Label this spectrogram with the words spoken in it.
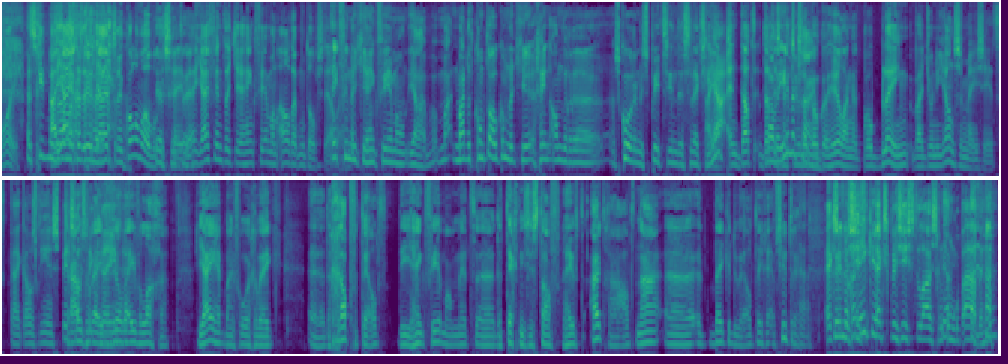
mooi. Het schiet me Ah, jij, hebt, er- jij hebt er een column over Ja, geschreven. Hè? Jij vindt dat je Henk Veerman altijd moet opstellen. Ik vind dat je Henk Veerman, ja, maar, maar dat komt ook omdat je geen andere scorende spits in de selectie ja, hebt. en dat, dat is natuurlijk zijn. ook al heel lang het probleem waar Johnny Jansen mee zit. Kijk, als die een spits Trouwens, had gekregen... even lachen. Jij hebt mij vorige week eh, de grap verteld die Henk Veerman met eh, de technische staf heeft uitgehaald na eh, het bekerduel tegen FC Utrecht. Ja. Exclusief, keer- exclusief te luisteren Ja. Omroep Abe.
